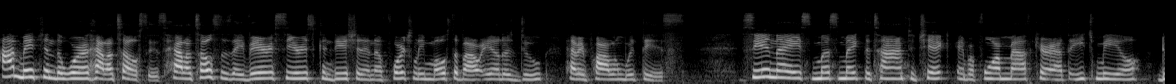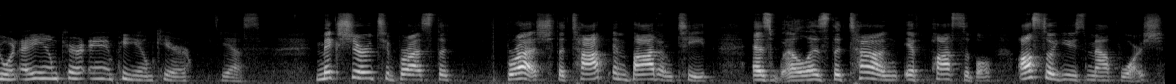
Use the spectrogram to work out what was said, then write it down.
I mentioned the word halitosis. Halitosis is a very serious condition, and unfortunately, most of our elders do have a problem with this. CNAs must make the time to check and perform mouth care after each meal, doing AM care and PM care. Yes. Make sure to brush the, brush the top and bottom teeth as well as the tongue if possible. Also use mouthwash.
